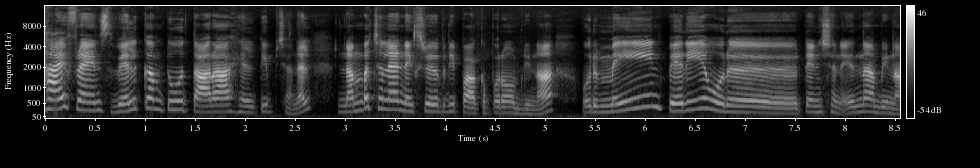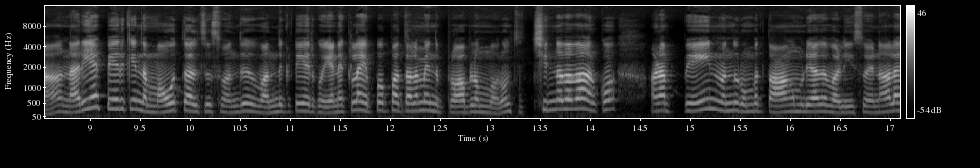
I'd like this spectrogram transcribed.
Hi friends welcome to Tara health tip channel நம்ம சேனல் நெக்ஸ்ட் இதை பற்றி பார்க்க போகிறோம் அப்படின்னா ஒரு மெயின் பெரிய ஒரு டென்ஷன் என்ன அப்படின்னா நிறைய பேருக்கு இந்த மவுத் அல்சர்ஸ் வந்து வந்துக்கிட்டே இருக்கும். எனக்கெலாம் எப்போ பார்த்தாலுமே இந்த ப்ராப்ளம் வரும். சின்னதாக தான் இருக்கும். ஆனால் பெயின் வந்து ரொம்ப தாங்க முடியாத வழி ஸோ என்னால்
